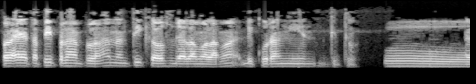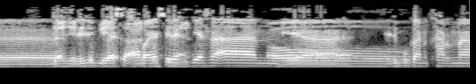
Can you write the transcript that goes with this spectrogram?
Per- eh, tapi perlahan-perlahan nanti kalau sudah lama-lama dikurangin gitu. Hmm. Eh, Jangan jadi biar- kebiasaan supaya maksudnya. tidak kebiasaan. Oh. ya. Jadi bukan karena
